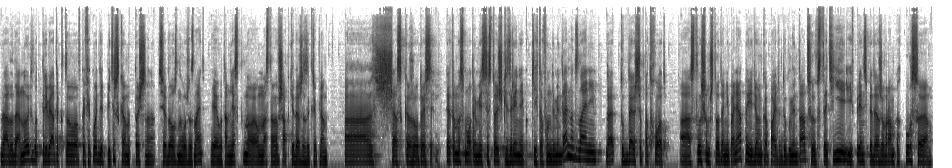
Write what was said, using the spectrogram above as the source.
Да-да-да. Ну, это вот ребята, кто в кофекоде питерском, точно все должны уже знать. Я его там несколько... Ну, он у нас там в шапке даже закреплен. А, сейчас скажу. То есть это мы смотрим, если с точки зрения каких-то фундаментальных знаний, да, тут дальше подход. А, слышим что-то непонятное, идем копать в документацию, в статьи, и, в принципе, даже в рамках курса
